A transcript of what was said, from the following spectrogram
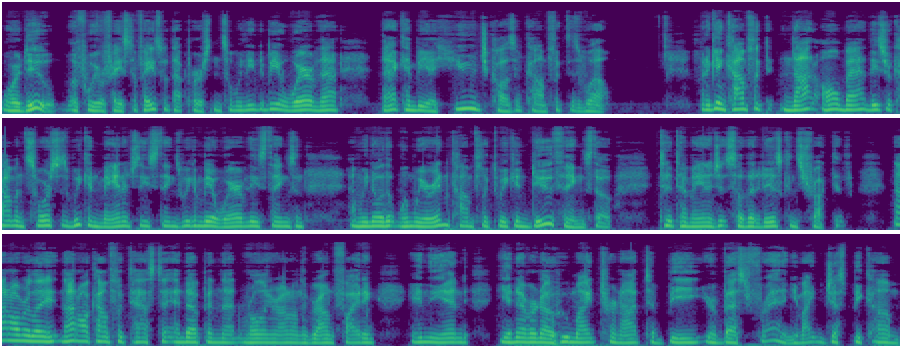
or do if we were face to face with that person. So we need to be aware of that. That can be a huge cause of conflict as well. But again, conflict, not all bad. These are common sources. We can manage these things. We can be aware of these things. And, and we know that when we are in conflict, we can do things though to, to manage it so that it is constructive. Not all relate, not all conflict has to end up in that rolling around on the ground fighting. In the end, you never know who might turn out to be your best friend. And you might just become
